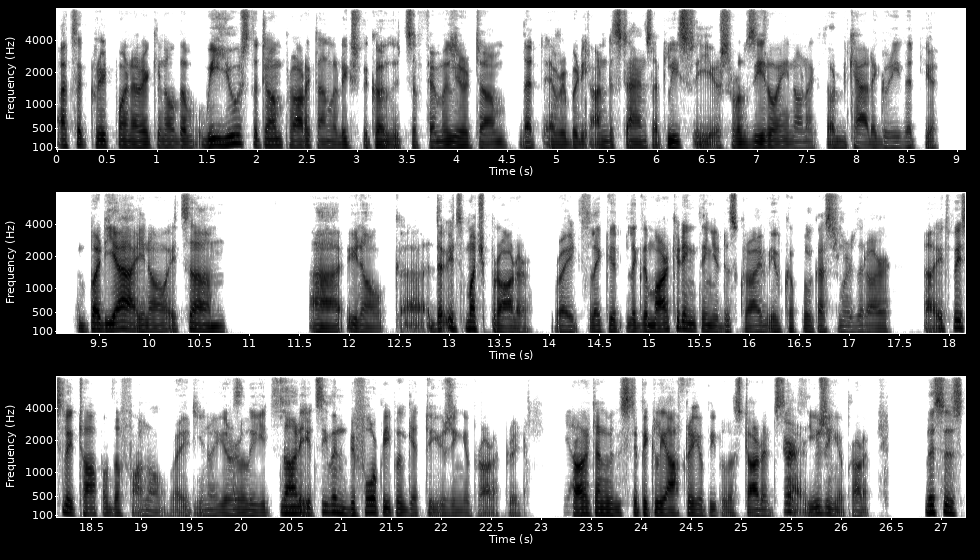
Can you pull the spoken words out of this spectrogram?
That's a great point, Eric. You know, the, we use the term product analytics because it's a familiar term that everybody understands. At least you're sort of zeroing on a certain category that you. But yeah, you know, it's um, uh, you know, uh, it's much broader, right? It's like it, like the marketing thing you described. You have a couple customers that are. Uh, it's basically top of the funnel, right? You know, you're really. It's not. It's even before people get to using your product, right? Yeah. Product analytics typically after your people have started uh, sure. using your product. This is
